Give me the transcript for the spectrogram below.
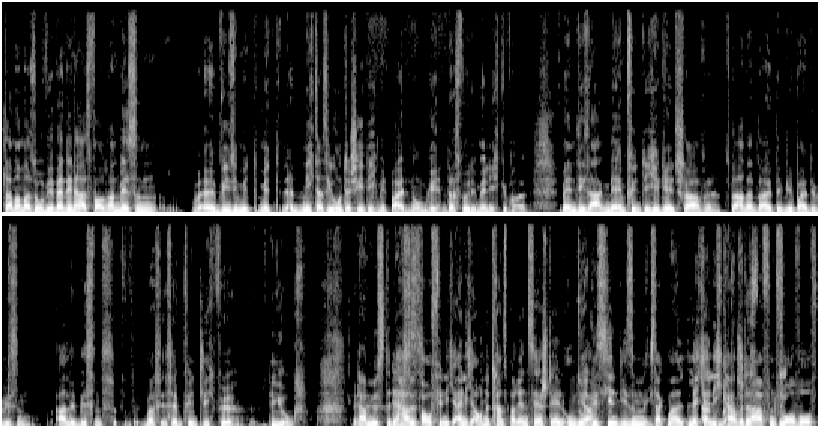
Sagen wir mal so, wir werden den HSV dran messen, äh, wie sie mit, mit, nicht, dass sie unterschiedlich mit beiden umgehen. Das würde mir nicht gefallen. Wenn Sie sagen, eine empfindliche Geldstrafe, auf der anderen Seite, wir beide wissen, alle wissen es, was ist empfindlich für die Jungs. Da müsste der HSV, finde ich, eigentlich auch eine Transparenz herstellen, um so Ja. ein bisschen diesem, ich sag mal, Lächerlichkeitsstrafenvorwurf.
